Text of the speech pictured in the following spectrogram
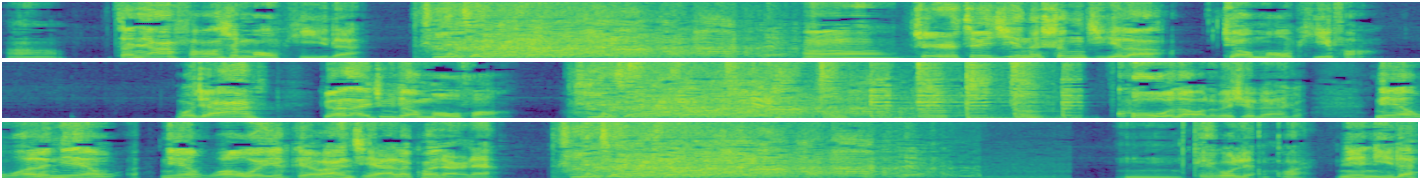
啊，咱家房子是毛坯的，啊，这是最近的升级了，叫毛坯房。我家原来就叫毛房。酷到了。微信留言说：“念我的，念我，念我，我已经给完钱了，快点的。”嗯，给过两块，念你的。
